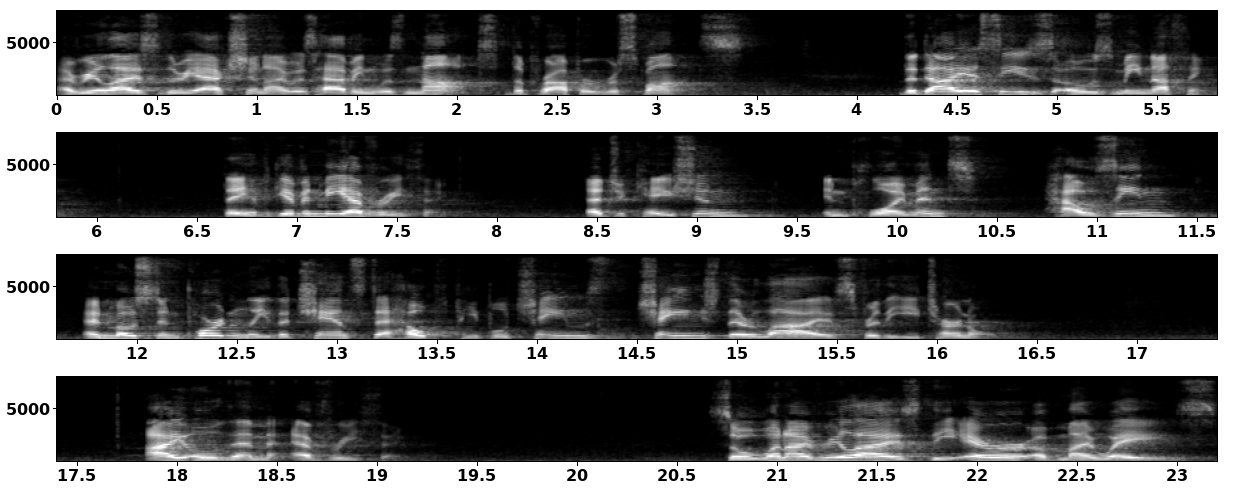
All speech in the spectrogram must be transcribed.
I realized the reaction I was having was not the proper response. The diocese owes me nothing. They have given me everything education, employment, housing, and most importantly, the chance to help people change, change their lives for the eternal. I owe them everything. So when I realized the error of my ways,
